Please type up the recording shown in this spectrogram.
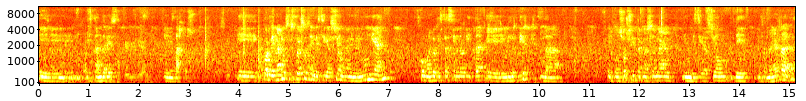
eh, estándares eh, bajos. Eh, coordinar los esfuerzos de investigación a nivel mundial, como es lo que está haciendo ahorita eh, el IRDIR, la, el Consorcio Internacional de Investigación de Enfermedades Raras,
